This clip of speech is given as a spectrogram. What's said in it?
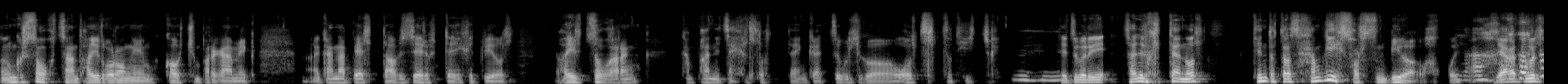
өнгөрсөн хугацаанд 2 3 юм коучинг програмыг Канабелт Observe-тэй ихэд би бол 200 гаруй компани захирлуудтай ингээд зөвлөгөө уулзалтууд хийж байгаа. Тэгээ зүгээр сонирхолтой нь бол тэн дотроос хамгийн их сурсан би байгаа байхгүй. Яг тэгвэл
